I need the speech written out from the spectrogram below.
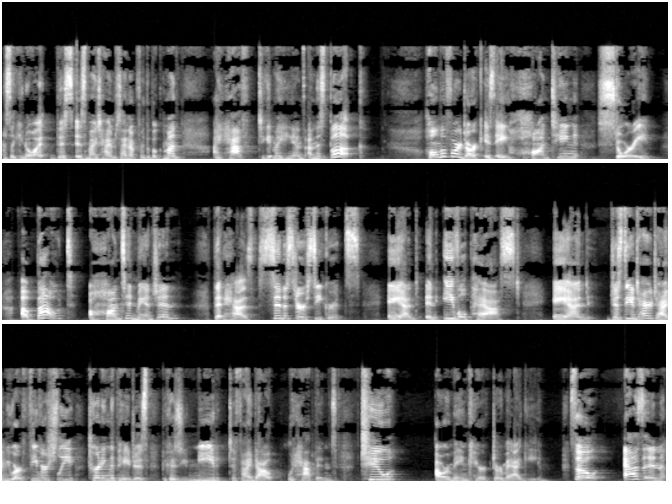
was like, you know what? This is my time to sign up for the book of the month. I have to get my hands on this book. Home Before Dark is a haunting story about a haunted mansion that has sinister secrets and an evil past. And just the entire time, you are feverishly turning the pages because you need to find out what happens to our main character, Maggie. So as in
